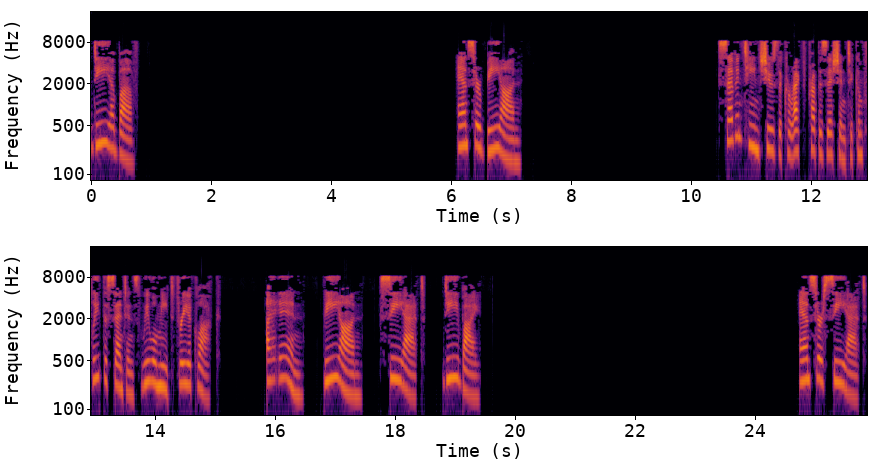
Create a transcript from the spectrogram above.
D. Above. Answer B. On. 17. Choose the correct preposition to complete the sentence. We will meet 3 o'clock. A. In. B. On. C. At. D. By. Answer C. At.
